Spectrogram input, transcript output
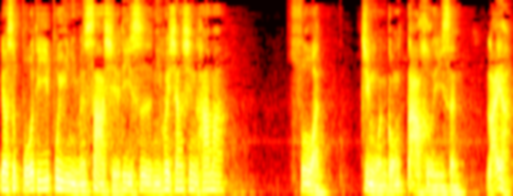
要是伯狄不与你们歃血立誓，你会相信他吗？”说完，晋文公大喝一声：“来呀，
